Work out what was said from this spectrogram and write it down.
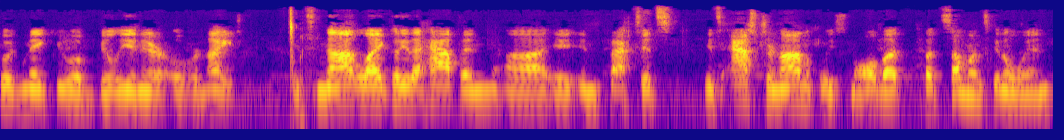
could make you a billionaire overnight. It's not likely to happen. Uh, in fact, it's it's astronomically small, but but someone's going to win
